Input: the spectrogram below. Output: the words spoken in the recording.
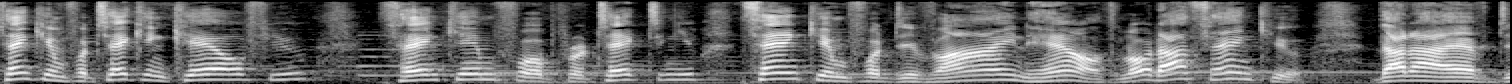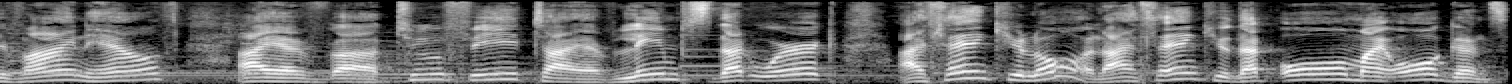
Thank Him for taking care of you. Thank Him for protecting you. Thank Him for divine health. Lord, I thank you that I have divine health. I have uh, two feet. I have limbs that work. I thank you, Lord. I thank you that all my organs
